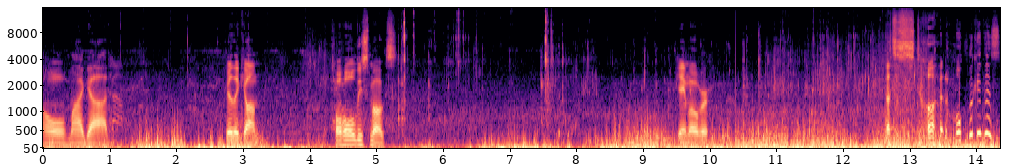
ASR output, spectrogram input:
Oh my God. Here they come. Holy smokes. Game over. That's a stud. Oh, look at this.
